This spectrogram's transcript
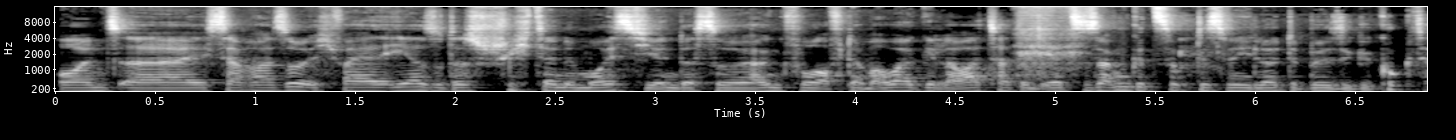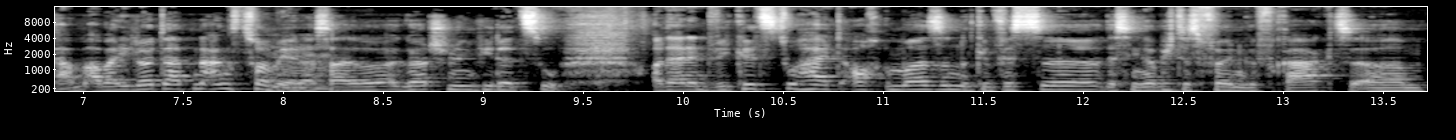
Und äh, ich sag mal so, ich war ja eher so das schüchterne Mäuschen, das so irgendwo auf der Mauer gelauert hat und eher zusammengezuckt ist, wenn die Leute böse geguckt haben. Aber die Leute hatten Angst vor mir, mhm. das gehört schon irgendwie dazu. Und dann entwickelst du halt auch immer so eine gewisse, deswegen habe ich das vorhin gefragt, ähm,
